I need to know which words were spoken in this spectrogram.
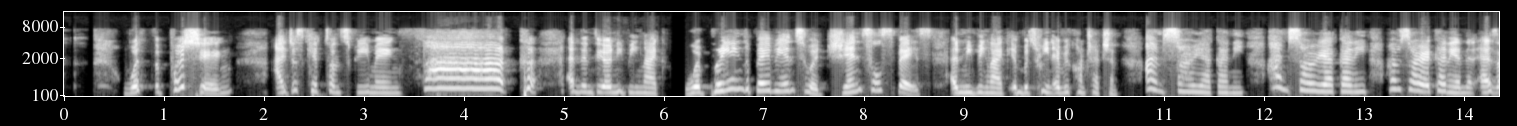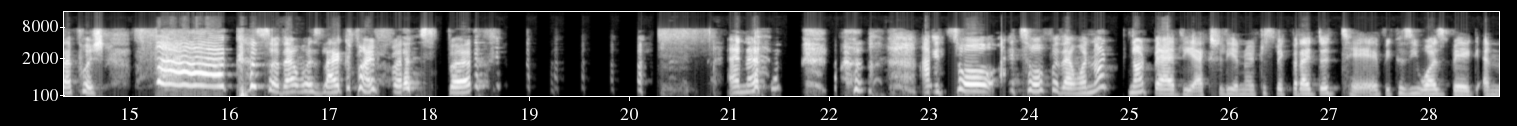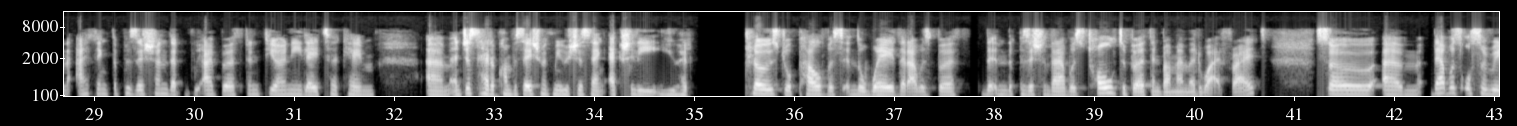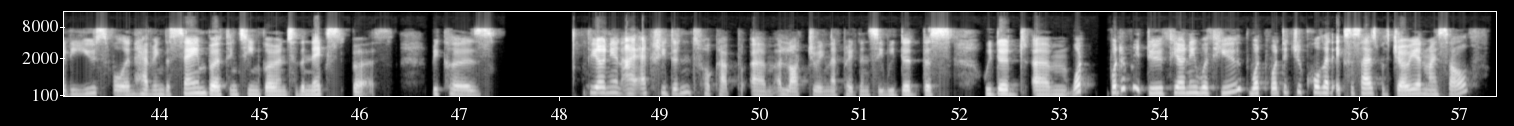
with the pushing, I just kept on screaming, fuck. And then Theoni being like, we're bringing the baby into a gentle space. And me being like, in between every contraction, I'm sorry, Akani. I'm sorry, Akani. I'm sorry, Akani. And then as I push, fuck. So that was like my first birth. and uh, I tore I tore for that one. Not not badly actually in retrospect, but I did tear because he was big, and I think the position that I birthed in Theoni later came um, and just had a conversation with me, which is saying actually you had closed your pelvis in the way that I was birthed in the position that I was told to birth in by my midwife, right? So um, that was also really useful in having the same birthing team go into the next birth because Theoni and I actually didn't hook up um, a lot during that pregnancy. We did this. We did um, what? What did we do, Theoni, with you? What What did you call that exercise with Joey and myself?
